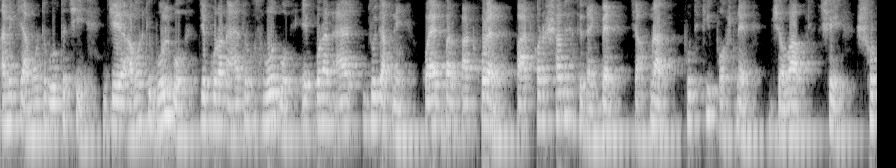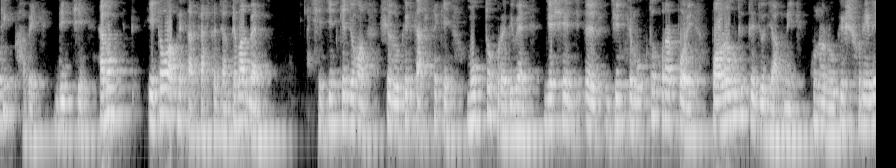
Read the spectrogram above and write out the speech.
আমি যে আমলটি বলতেছি, যে আমলটি বলব, যে কোরআন আয়াতের কথা বলব, এই কোরআন আয়াত যদি আপনি কয়েকবার পাঠ করেন, পাঠ করার সাথে সাথে দেখবেন যে আপনার প্রতিটি প্রশ্নের জবাব সে সঠিকভাবে দিচ্ছে এবং এটাও আপনি তার কাছ থেকে জানতে পারবেন। সে জিনকে যখন সে রোগীর কাছ থেকে মুক্ত করে দিবেন, যে সে জিনকে মুক্ত করার পরে পরবর্তীতে যদি আপনি কোনো রোগীর শরীরে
